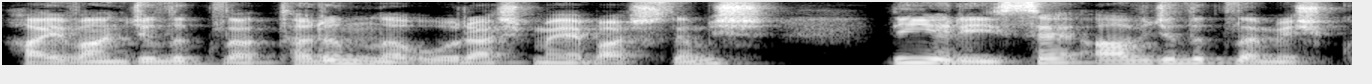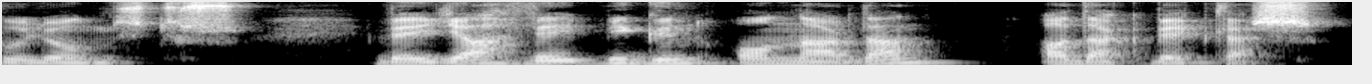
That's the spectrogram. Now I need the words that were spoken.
hayvancılıkla, tarımla uğraşmaya başlamış, diğeri ise avcılıkla meşgul olmuştur. Ve Yahve bir gün onlardan adak bekler.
